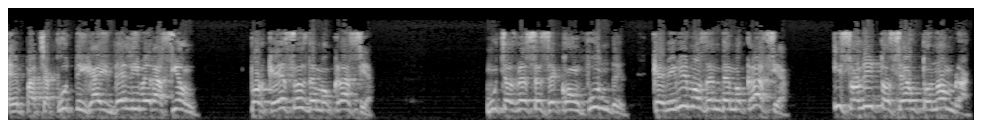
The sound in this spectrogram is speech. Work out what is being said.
En Pachacuti hay deliberación, porque eso es democracia. Muchas veces se confunden que vivimos en democracia y solitos se autonombran.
